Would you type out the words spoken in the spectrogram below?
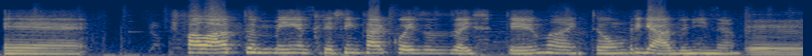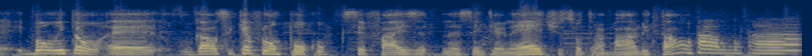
é, falar também, acrescentar coisas a esse tema. Então, obrigado, Nina. É, bom, então, é, Gal, você quer falar um pouco o que você faz nessa internet, o seu trabalho e tal? Falo. Ah,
